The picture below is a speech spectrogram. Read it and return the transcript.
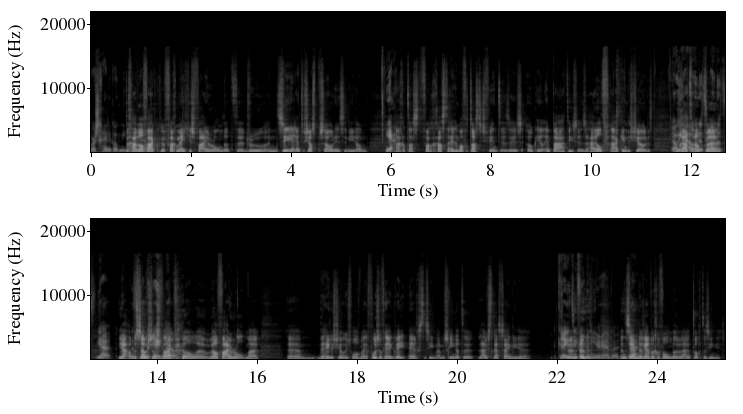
waarschijnlijk ook niet. er gaan wel vaak fragmentjes viral, omdat eh, Drew een zeer enthousiast persoon is en die dan Ja, haar gasten helemaal fantastisch vindt. En ze is ook heel empathisch en ze huilt vaak in de show. Dus oh het ja, gaat oh, op, dat, oh, eh, dat, ja. ja, op de socials vaak wel, eh, wel viral, maar ehm, de hele show is volgens mij, voor zover ik weet, nergens te zien. Maar misschien dat er luisteraars zijn die de, creatieve een- manier hebben. een Ja. zender hebben gevonden waar het toch te zien is.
